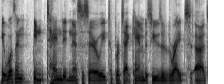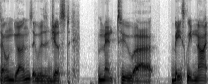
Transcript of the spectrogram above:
it wasn't intended necessarily to protect cannabis users' rights uh, to own guns. It was just meant to uh, basically not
